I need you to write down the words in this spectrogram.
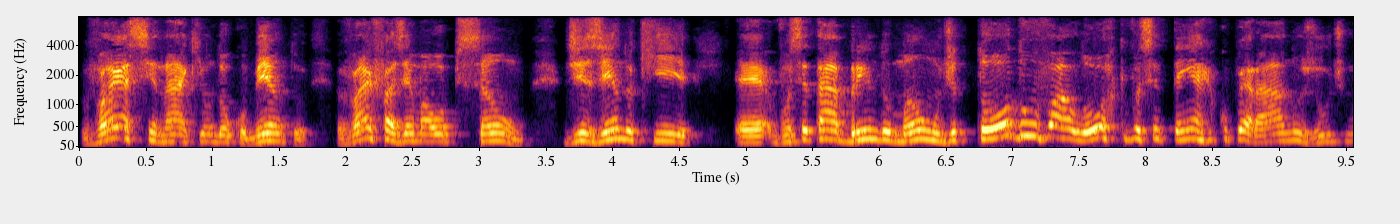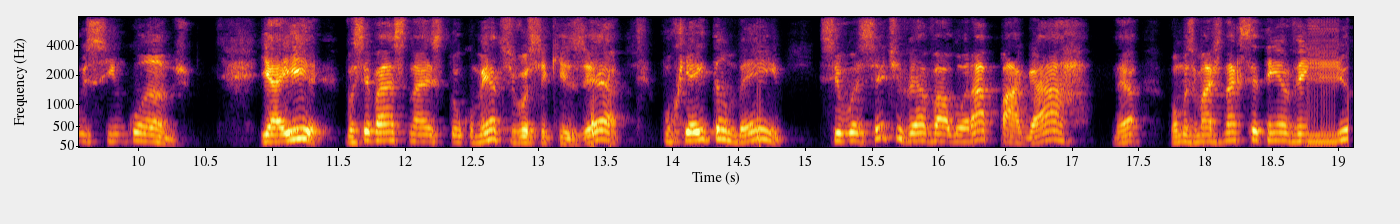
vai assinar aqui um documento, vai fazer uma opção dizendo que é, você está abrindo mão de todo o valor que você tem a recuperar nos últimos cinco anos. E aí você vai assinar esse documento, se você quiser, porque aí também, se você tiver valor a pagar, né, vamos imaginar que você tenha vendido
